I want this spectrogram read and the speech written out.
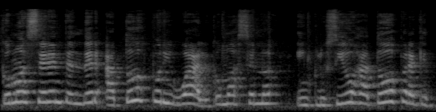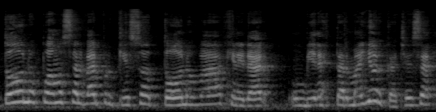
¿cómo hacer entender a todos por igual? ¿Cómo hacernos inclusivos a todos para que todos nos podamos salvar? Porque eso a todos nos va a generar un bienestar mayor, ¿cachai? O sea,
